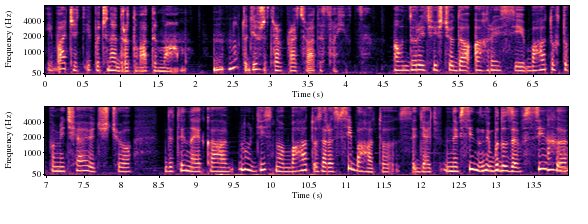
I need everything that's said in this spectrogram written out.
і бачить, і починає дратувати маму. Ну тоді вже треба працювати з фахівцем. А от, до речі, щодо агресії, багато хто помічають, що дитина, яка ну дійсно багато зараз всі багато сидять, не всі не буду за всіх ага.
